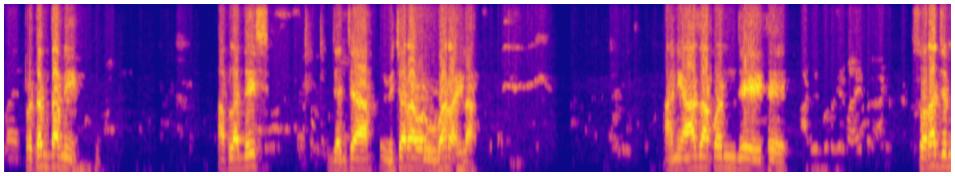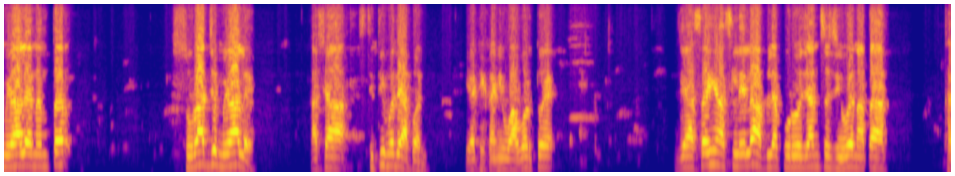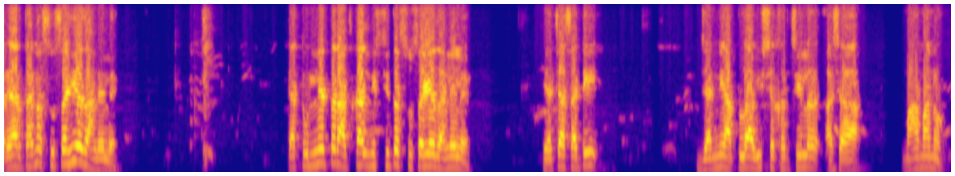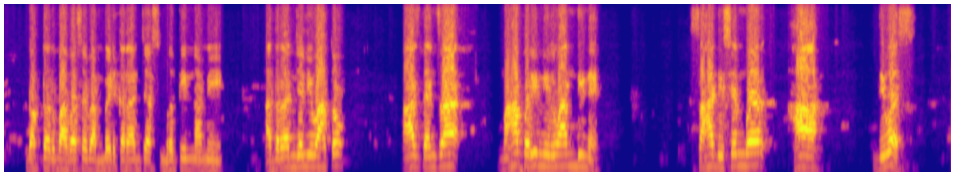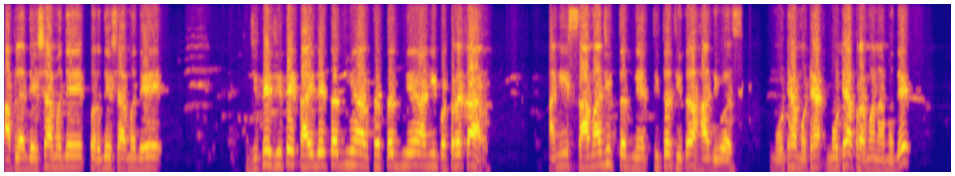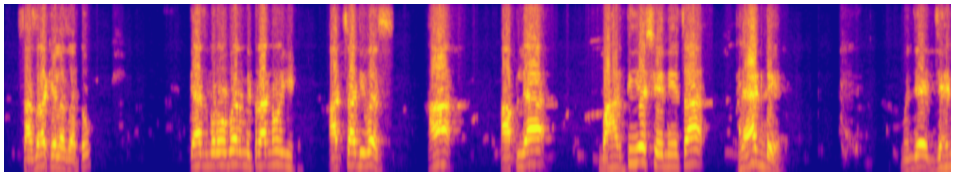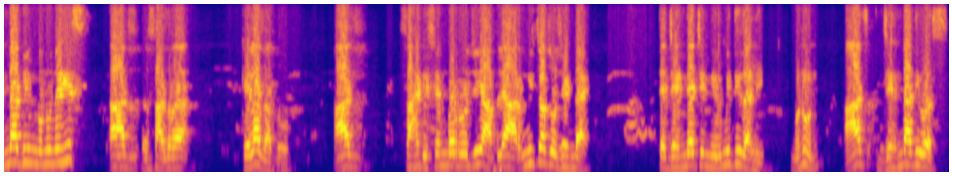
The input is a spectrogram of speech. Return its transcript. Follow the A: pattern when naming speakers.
A: प्रथमतः मी आपला देश ज्यांच्या विचारावर उभा राहिला आणि आज आपण जे इथे स्वराज्य मिळाल्यानंतर सुराज्य मिळाले अशा स्थितीमध्ये आपण या ठिकाणी वावरतोय. जे असंही असलेलं आपल्या पूर्वजांचं जीवन आता खऱ्या अर्थानं सुसह्य झालेलं. आहे त्या तुलनेत तर आजकाल निश्चितच सुसह्य झालेलं. आहे याच्यासाठी ज्यांनी आपलं आयुष्य खर्चिल अशा महामानव डॉक्टर बाबासाहेब आंबेडकरांच्या स्मृतींना मी आदरांजली वाहतो. आज त्यांचा महापरिनिर्वाण दिन आहे सहा डिसेंबर हा दिवस आपल्या देशामध्ये परदेशामध्ये जिथे जिथे कायदे तज्ञ अर्थतज्ञ आणि पत्रकार आणि सामाजिक तज्ञ तिथं तिथं हा दिवस मोठ्या मोठ्या मोठ्या प्रमाणामध्ये साजरा केला जातो. त्याचबरोबर मित्रांनो आजचा दिवस हा आपल्या भारतीय सेनेचा फ्लॅग डे. म्हणजे झेंडा दिन म्हणूनही आज साजरा केला जातो. आज सहा डिसेंबर रोजी आपल्या आर्मीचा जो झेंडा आहे त्या झेंड्याची निर्मिती झाली. म्हणून आज झेंडा दिवस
